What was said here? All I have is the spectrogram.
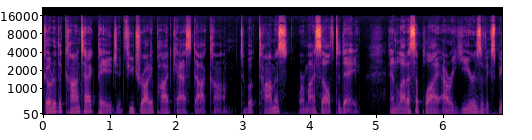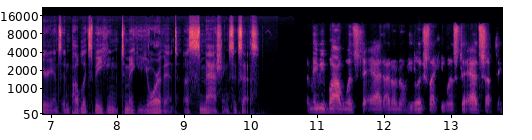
Go to the contact page at futuratipodcast.com to book Thomas or myself today and let us apply our years of experience in public speaking to make your event a smashing success. Maybe Bob wants to add. I don't know. He looks like he wants to add something.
